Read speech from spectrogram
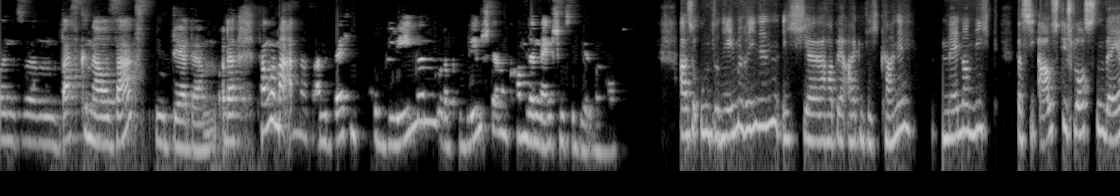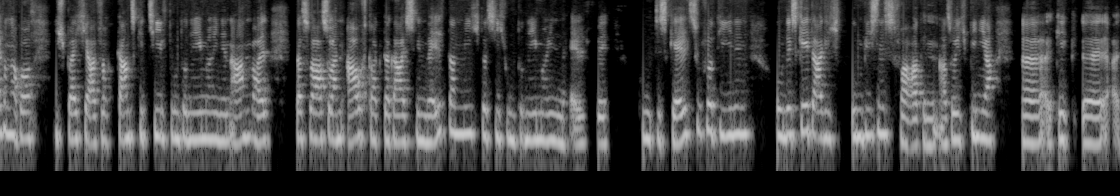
Und ähm, was genau sagst du der dann? Oder fangen wir mal anders an. Mit welchen Problemen oder Problemstellungen kommen denn Menschen zu dir überhaupt? Also Unternehmerinnen, ich äh, habe eigentlich keine Männer nicht, dass sie ausgeschlossen wären, aber ich spreche einfach ganz gezielt Unternehmerinnen an, weil das war so ein Auftrag der geistigen Welt an mich, dass ich Unternehmerinnen helfe, gutes Geld zu verdienen. Und es geht eigentlich um Businessfragen. Also ich bin ja äh, äh,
